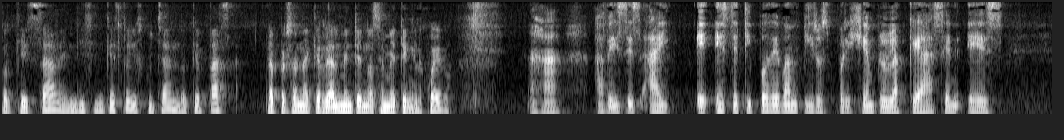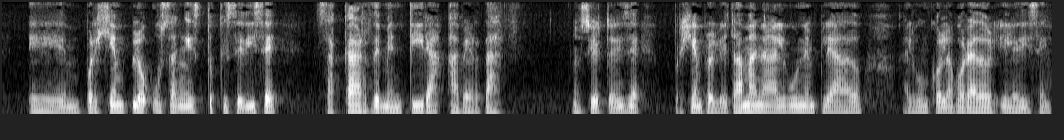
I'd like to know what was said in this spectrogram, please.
Porque saben, dicen, ¿qué estoy escuchando? ¿Qué pasa? La persona que realmente no se mete en el juego. Ajá. A veces hay e, este tipo de vampiros, por ejemplo, lo que hacen es, em, por ejemplo, usan esto que se dice sacar de mentira a verdad, ¿no es cierto? Dice, por ejemplo, le llaman a algún empleado, algún colaborador y le dicen,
